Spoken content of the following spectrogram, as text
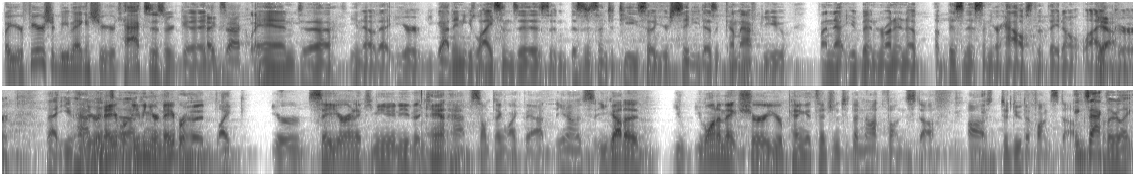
but your fear should be making sure your taxes are good. Exactly. And, uh, you know, that you're, you got any licenses and business entities so your city doesn't come after you. Find out you've been running a, a business in your house that they don't like Yeah. or that you have your neighbor, even your neighborhood, like you're say you're in a community that can't have something like that. You know, it's you gotta you, you want to make sure you're paying attention to the not fun stuff uh, to do the fun stuff. Exactly. Like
